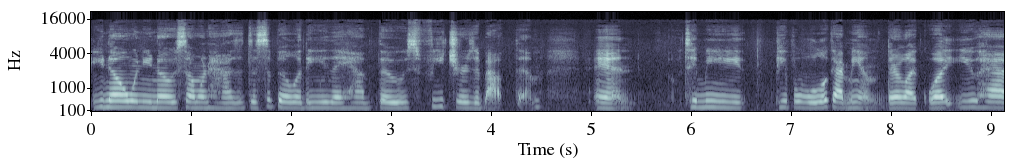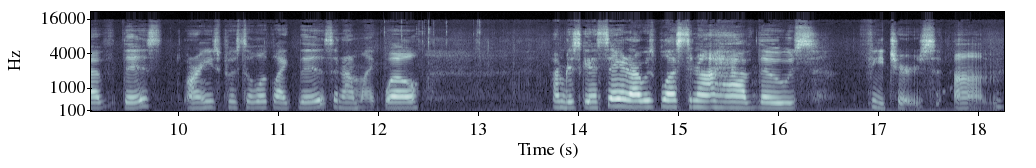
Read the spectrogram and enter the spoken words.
you know when you know someone has a disability they have those features about them. And to me people will look at me and they're like what? You have this? Aren't you supposed to look like this? And I'm like well I'm just gonna say it. I was blessed to not have those features. Um,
